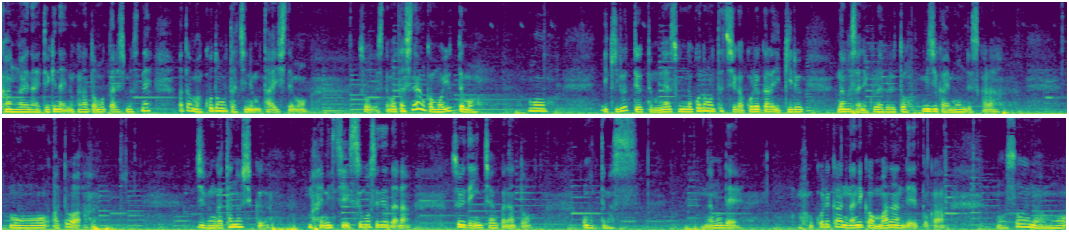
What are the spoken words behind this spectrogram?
考えないといけないのかなと思ったりしますね。あとはまあ子どもたちにも対してもそうですね。私なんかも言ってももう生きるって言ってもねそんな子どもたちがこれから生きる長さに比べると短いもんですからもうあとは自分が楽しく毎日過ごせてたらそれでいいんちゃうかなと思ってます。なので これから何かを学んでとかもうそういうのはも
